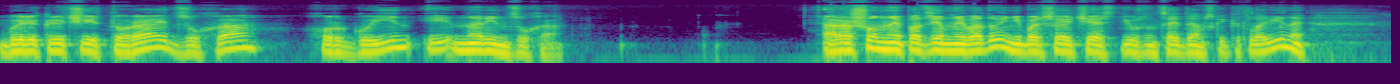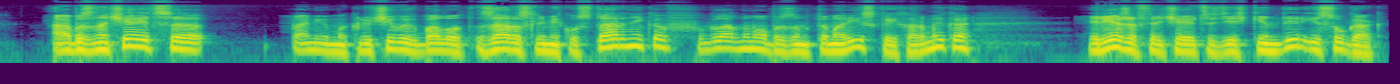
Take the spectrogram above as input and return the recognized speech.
были ключи Торай, Дзуха, Хоргуин и Наринзуха. Орошенная подземной водой небольшая часть южно-цайдамской котловины обозначается, помимо ключевых болот, зарослями кустарников, главным образом тамариска и хормыка, реже встречаются здесь кендырь и сугак.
